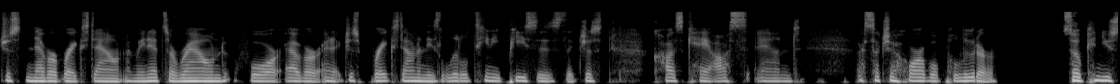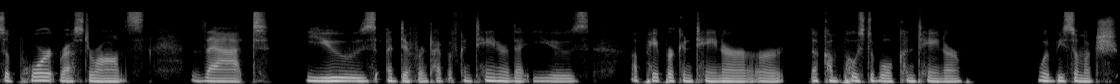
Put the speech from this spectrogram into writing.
just never breaks down. I mean, it's around forever and it just breaks down in these little teeny pieces that just cause chaos and are such a horrible polluter. So, can you support restaurants that use a different type of container that use a paper container or a compostable container would be so much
